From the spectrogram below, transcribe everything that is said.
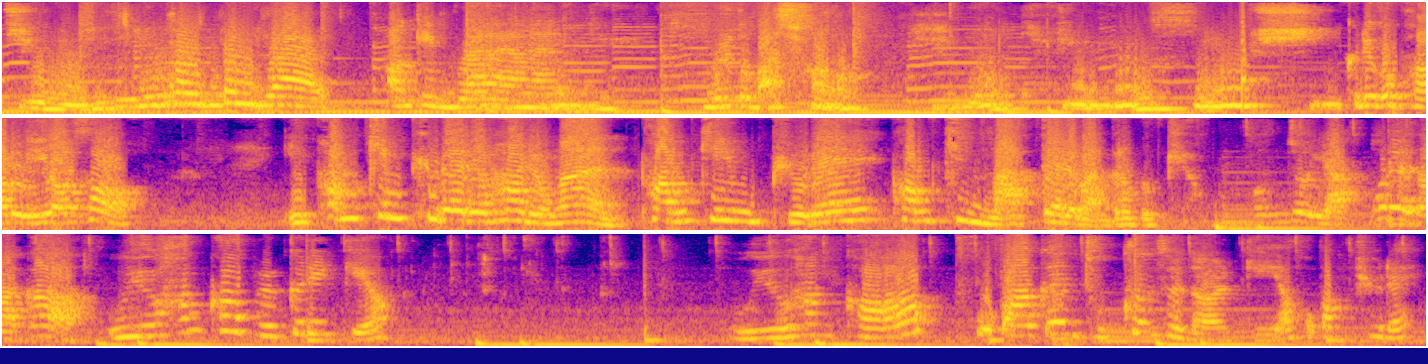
she went to the door. 펌킨 브라이. 펌킨 브랜드 물도 마셔. 그리고 바로 이어서 이 펌킨 퓨레를 활용한 펌킨 퓨레 펌킨 라떼를 만들어 볼게요. 먼저 약불에다가 우유 한 컵을 끓일게요. 우유 한 컵, 호박은 두 큰술 넣을게요. 호박 퓨레.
